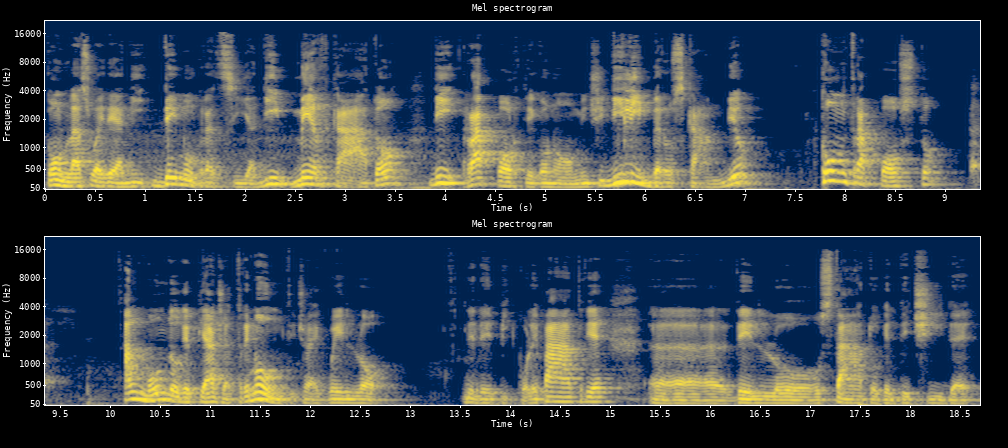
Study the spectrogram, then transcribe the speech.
con la sua idea di democrazia, di mercato, di rapporti economici, di libero scambio, contrapposto al mondo che piace a Tremonti, cioè quello delle piccole patrie, eh, dello Stato che decide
